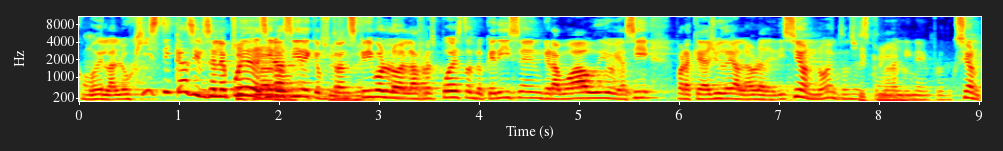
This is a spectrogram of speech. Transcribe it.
como de la logística, si se le puede decir claro. así, de que pues, Sí, sí, sí. transcribo lo- las respuestas, lo que dicen, grabo audio y así, para que ayude a la hora de edición, ¿no? Entonces Sí, es como claro. una línea de producción.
